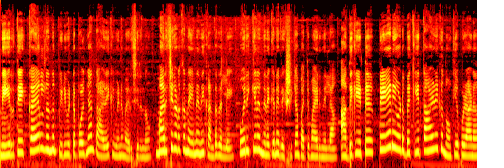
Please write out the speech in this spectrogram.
നേരത്തെ കയറിൽ നിന്നും പിടിവിട്ടപ്പോൾ ഞാൻ താഴേക്ക് വീണ് മരിച്ചിരുന്നു. മരിച്ചു കിടക്കുന്ന എന്നെ നീ കണ്ടതല്ലേ? ഒരിക്കലും നിനക്കെന്നെ രക്ഷിക്കാൻ പറ്റുമായിരുന്നില്ല. അത് കേട്ട് പേടിയോട് ബെക്കി താഴേക്ക് നോക്കിയപ്പോഴാണ്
